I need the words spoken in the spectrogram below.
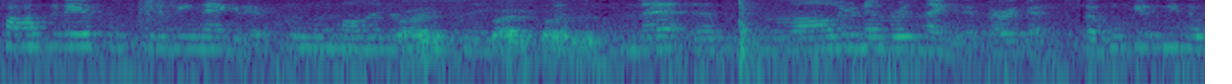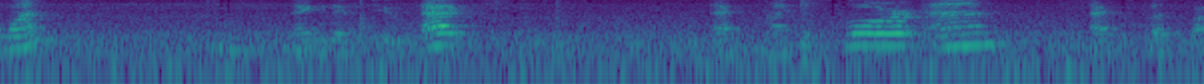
positive? Who's going to be negative? The smaller number Five is is, negative. five is The positive. the smaller number is negative. Very good. So who gives me the 1? Negative 2x, x minus 4, and x plus 5.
